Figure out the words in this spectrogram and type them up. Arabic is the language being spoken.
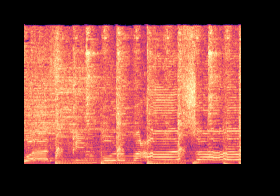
واثقين برمعاصه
